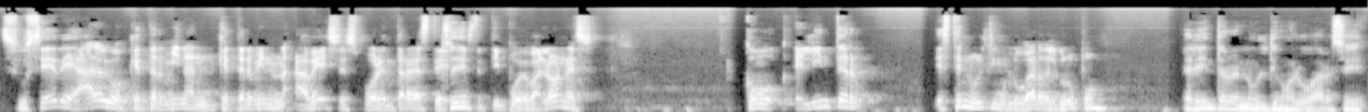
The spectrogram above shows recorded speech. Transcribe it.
sucede algo que terminan, que terminan a veces por entrar a este, este tipo de balones. Como el Inter está en último lugar del grupo. El Inter en último lugar, sí.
